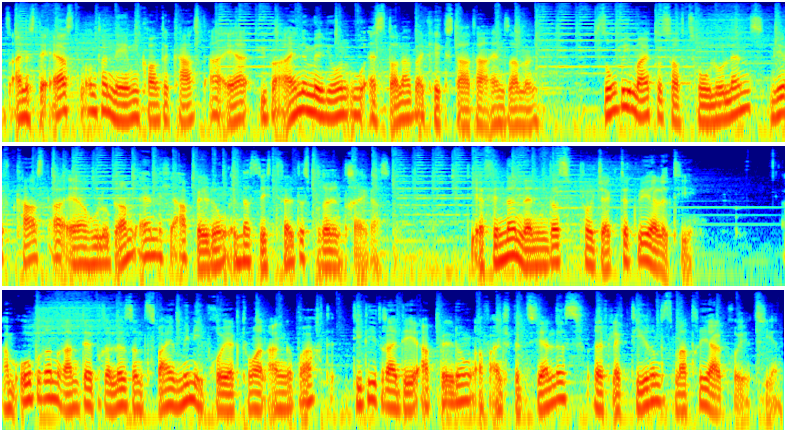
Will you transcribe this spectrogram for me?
Als eines der ersten Unternehmen konnte Cast AR über eine Million US-Dollar bei Kickstarter einsammeln. So wie Microsofts HoloLens wirft Cast AR hologrammähnliche Abbildungen in das Sichtfeld des Brillenträgers. Die Erfinder nennen das Projected Reality. Am oberen Rand der Brille sind zwei Mini-Projektoren angebracht, die die 3D-Abbildung auf ein spezielles, reflektierendes Material projizieren.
